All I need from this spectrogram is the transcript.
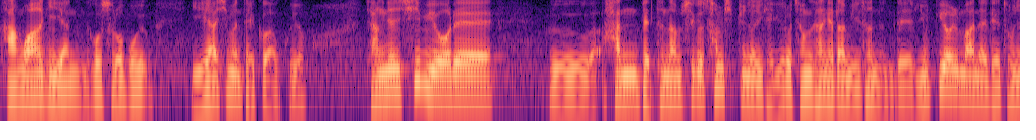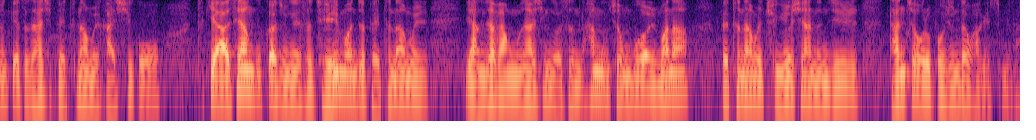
강화하기 위한 것으로 보, 이해하시면 될 것 같고요. 작년 12월에 그 한 베트남 수교 30주년을 계기로 정상회담이 있었는데 6개월 만에 대통령께서 다시 베트남을 가시고 특히 아세안 국가 중에서 제일 먼저 베트남을 양자 방문하신 것은 한국 정부가 얼마나 베트남을 중요시하는지를 단적으로 보여준다고 하겠습니다.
